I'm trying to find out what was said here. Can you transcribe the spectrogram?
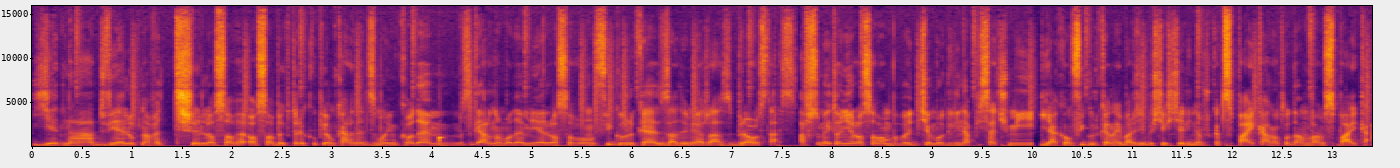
jedna, dwie lub nawet trzy losowe osoby, które kupią karnet z moim kodem, zgarną ode mnie losową figurkę zadymiarza z Brawl Stars. A w sumie to nie losową, bo będziecie mogli napisać mi, jaką figurkę najbardziej byście chcieli, na przykład Spike'a, no to dam wam Spike'a.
